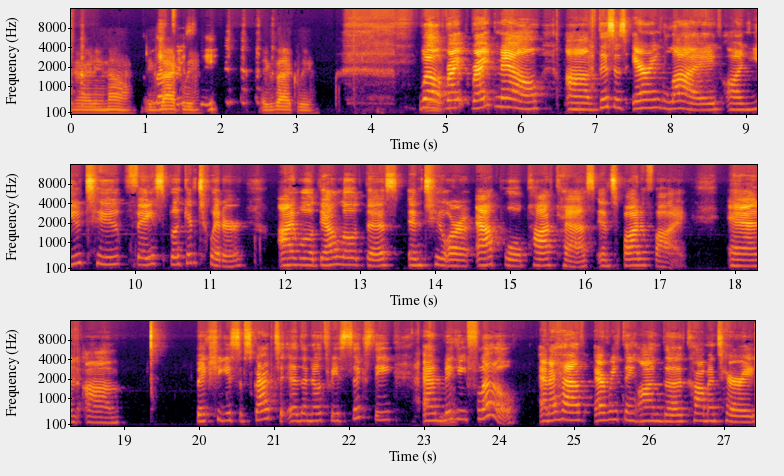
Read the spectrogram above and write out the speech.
You already know. Exactly. exactly. Well, yeah. right right now, um, this is airing live on YouTube, Facebook, and Twitter. I will download this into our Apple podcast and Spotify. And um, make sure you subscribe to In the Know 360 and Migi Flow. And I have everything on the commentary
